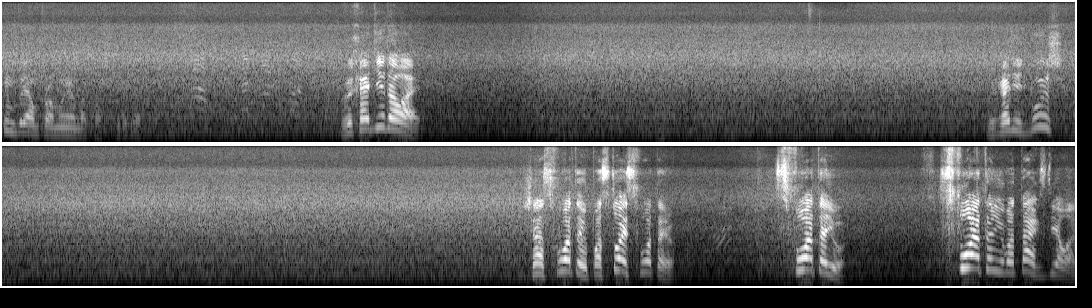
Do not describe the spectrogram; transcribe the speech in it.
Прям про мою Наташку, ребят. Выходи давай. Выходить будешь? Сейчас сфотаю, постой, сфотаю. Сфотаю. Сфотаю, вот так сделай.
